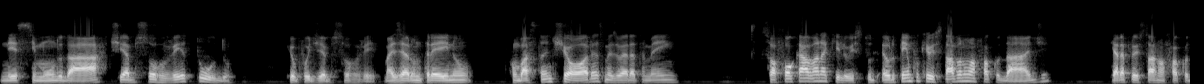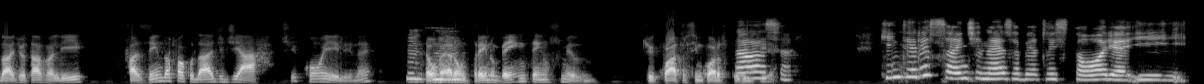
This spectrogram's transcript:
nesse mundo da arte e absorver tudo que eu podia absorver. Mas era um treino com bastante horas, mas eu era também só focava naquilo. Estu... Era o tempo que eu estava numa faculdade, que era para eu estar numa faculdade, eu estava ali fazendo a faculdade de arte com ele, né? Então, uhum. Então era um treino bem intenso mesmo, de quatro, cinco horas por Nossa. dia. Nossa, que interessante, né? Saber a tua história e,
